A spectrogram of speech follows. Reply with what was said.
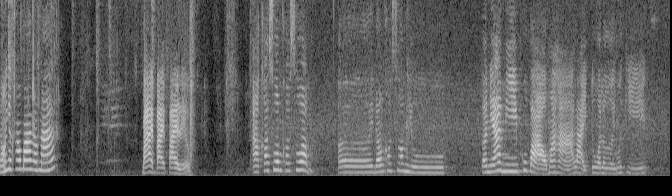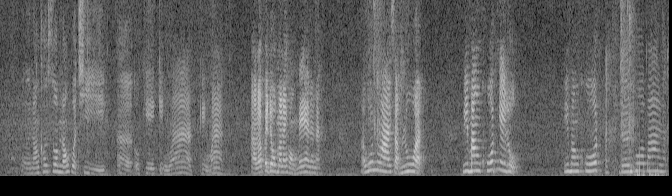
น้องจะเข้าบ้านแล้วนะ ไปไปไปเร็วอะเข้าส้วมเข้าส้วม เอ้ยน้องเข้าส้วมอยู่ ตอนเนี้ยมีผู้บ่าวมาหาหลายตัวเลยเมื่อกี้ เออน้องเข้าส้วมน้องปวดฉี่เออโอเคเก่งมากเก่งมากอะแล้วไปดมอะไรของแม่นั่นนะแล้ววุ่นวายสำรวจ มีมังคุดไงลูกมีมังคุดเดินทั่วบ้านแล้ว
